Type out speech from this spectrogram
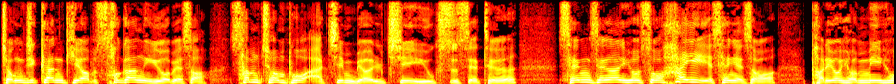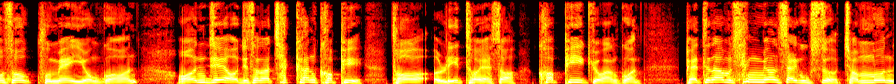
정직한 기업 서강유업에서 삼천포 아침 멸치 육수 세트, 생생한 효소 하이생에서 발효 현미 효소 구매 이용권, 언제 어디서나 착한 커피 더 리터에서 커피 교환권, 베트남 생면 쌀국수 전문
